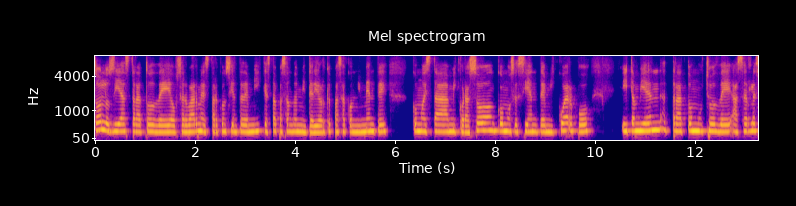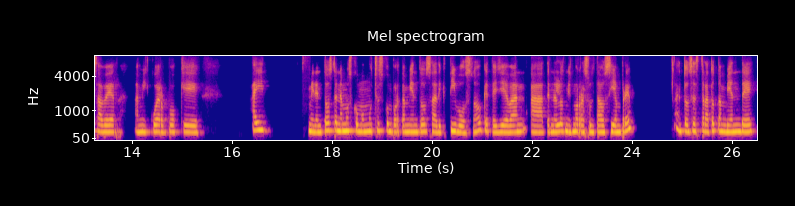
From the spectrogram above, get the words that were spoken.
todos los días trato de observarme, de estar consciente de mí, qué está pasando en mi interior, qué pasa con mi mente, cómo está mi corazón, cómo se siente mi cuerpo. Y también trato mucho de hacerle saber a mi cuerpo que hay, miren, todos tenemos como muchos comportamientos adictivos, ¿no? Que te llevan a tener los mismos resultados siempre. Entonces trato también de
